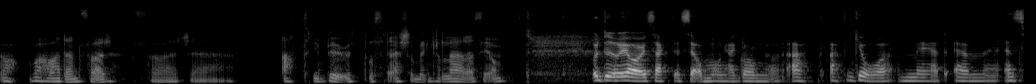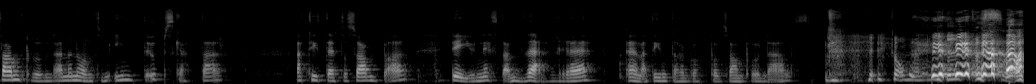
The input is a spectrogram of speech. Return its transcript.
ja, vad har den för, för eh, attribut och sådär som man kan lära sig om. Och du och jag har ju sagt det så många gånger att, att gå med en, en svamprunda med någon som inte uppskattar att titta efter svampar. Det är ju nästan värre än att inte ha gått på en svamprunda alls. Ja, men lite så.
